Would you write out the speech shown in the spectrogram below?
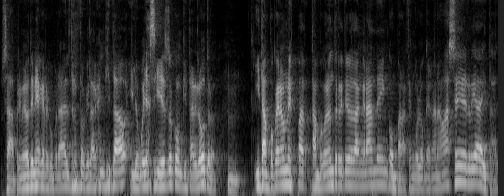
O sea, primero tenía que recuperar el trozo que le habían quitado y luego ya sí eso con quitar el otro. Mm. Y tampoco era, un tampoco era un territorio tan grande en comparación con lo que ganaba Serbia y tal.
